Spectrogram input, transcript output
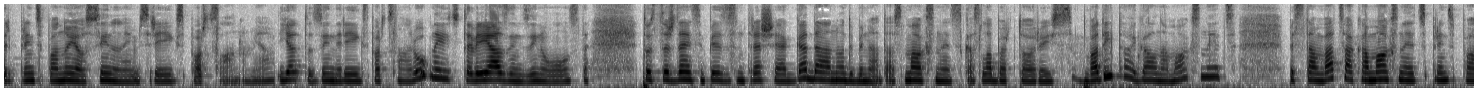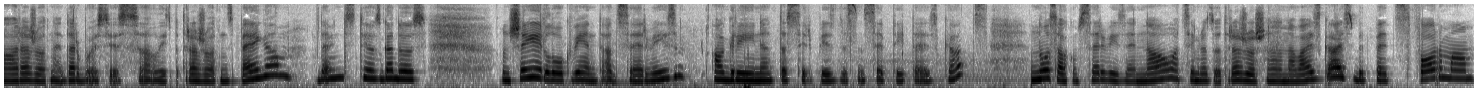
ir principā nu jau sinonīms Rīgas porcelānam. Ja, ja tu zini Rīgas porcelāna rūpnīcu, tev ir jāzina zinulste. 1953. gadā nodibinātās mākslinieckās laboratorijas vadītāja, galvenā mākslinieca, pēc tam vecākā mākslinieca principā ražotnē darbojusies līdz pat ražotnes beigām 90. gados. Un šī ir lūk viena tāda servīze, agrīna, tas ir 57. gads. Nosaukums servīzē nav, acīm redzot, ražošana nav aizgājis, bet pēc formām.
